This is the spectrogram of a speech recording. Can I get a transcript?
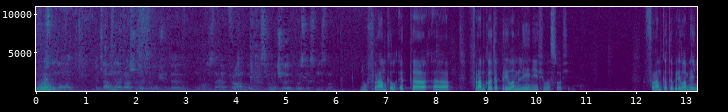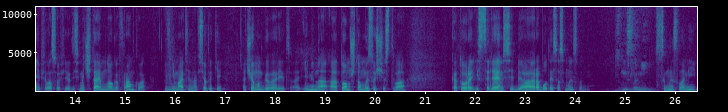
Просто, но тогда у меня напрашивается, в общем-то, ну, не знаю, Франкл, его человек в поисках смысла. Ну, Франкл это, э, Франкл это преломление философии. Франкл это преломление философии. Вот если мы читаем много Франкла и внимательно, все-таки о чем он говорит? А именно о том, что мы существа, которые исцеляем себя, работая со смыслами. Смыслами. Смыслами,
